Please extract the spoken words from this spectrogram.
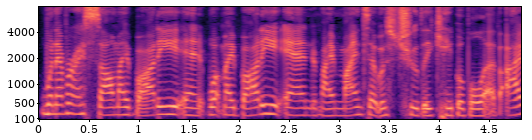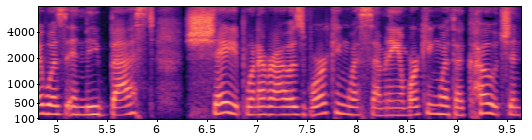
whenever I saw my body and what my body and my mindset was truly capable of. I was in the best shape whenever I was working with somebody and working with a coach and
